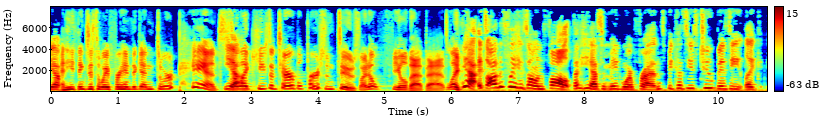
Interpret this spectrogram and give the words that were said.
Yep. And he thinks it's a way for him to get into her pants. Yeah. So like he's a terrible person too, so I don't feel that bad. Like Yeah, it's honestly his own fault that he hasn't made more friends because he's too busy like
